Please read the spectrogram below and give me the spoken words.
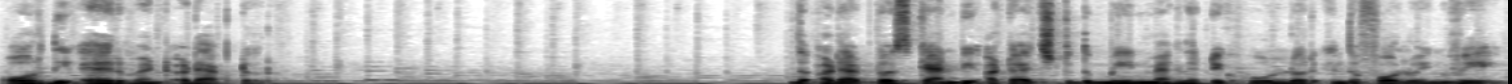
or the air vent adapter. The adapters can be attached to the main magnetic holder in the following way.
